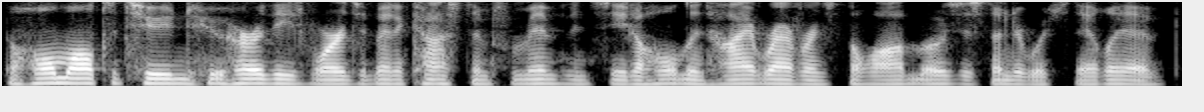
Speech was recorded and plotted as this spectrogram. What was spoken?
The whole multitude who heard these words had been accustomed from infancy to hold in high reverence the law of Moses under which they lived.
